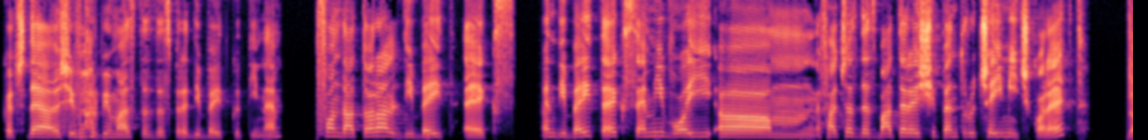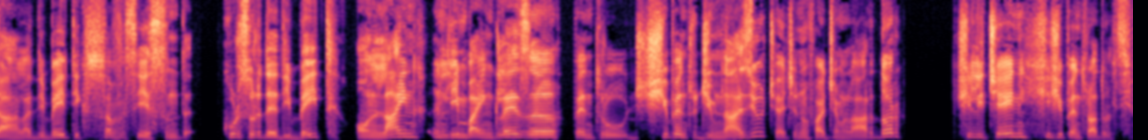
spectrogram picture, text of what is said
căci de aia și vorbim astăzi despre debate cu tine. Fondator al Debate X. În Debate X, Emi, voi um, faceți dezbatere și pentru cei mici, corect? Da, la DebateX sunt cursuri de debate online în limba engleză pentru, și pentru gimnaziu, ceea ce nu facem la Ardor, și liceeni și și pentru adulți.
